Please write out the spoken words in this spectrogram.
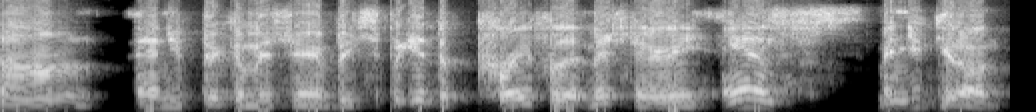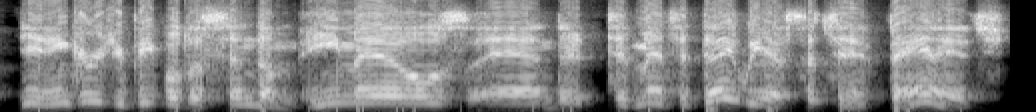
Um, and you pick a missionary and just begin to pray for that missionary. And man, you get on, you encourage your people to send them emails. And to, man, today we have such an advantage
